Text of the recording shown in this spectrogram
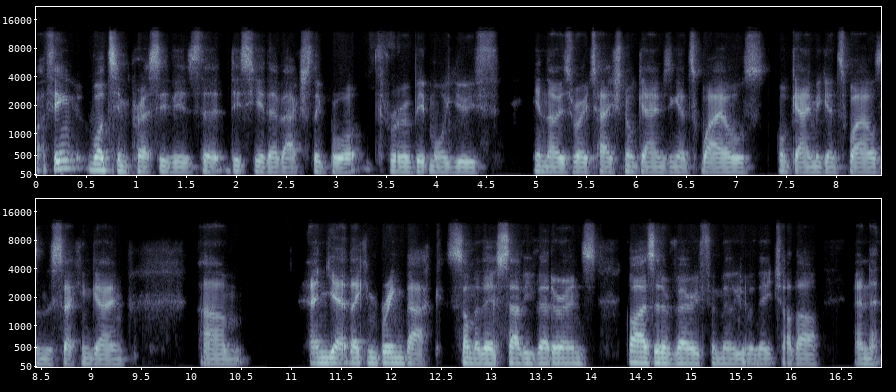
I think what's impressive is that this year they've actually brought through a bit more youth in those rotational games against Wales or game against Wales in the second game. Um, and yet they can bring back some of their savvy veterans, guys that are very familiar with each other, and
